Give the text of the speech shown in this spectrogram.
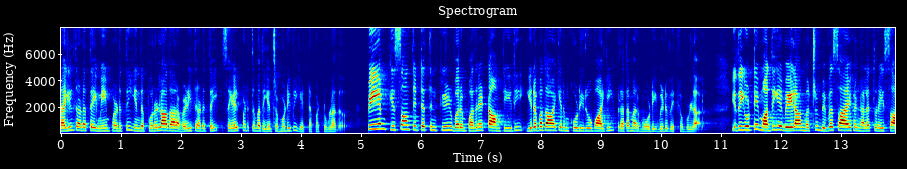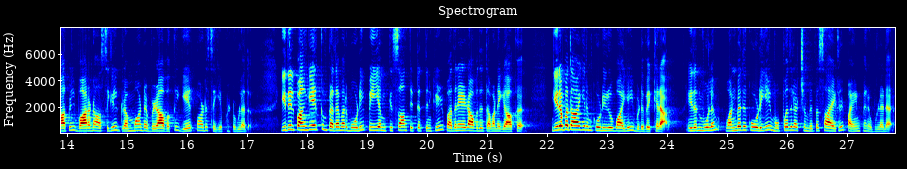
ரயில் தடத்தை மேம்படுத்தி இந்த பொருளாதார வழித்தடத்தை செயல்படுத்துவது என்ற முடிவு எட்டப்பட்டுள்ளது. பிஎம் கிசான் திட்டத்தின் கீழ் வரும் பதினெட்டாம் தேதி இருபதாயிரம் கோடி ரூபாயை பிரதமர் மோடி விடுவிக்க உள்ளார். இதையொட்டி மத்திய வேளாண் மற்றும் விவசாயிகள் நலத்துறை சார்பில் வாரணாசியில் பிரம்மாண்ட விழாவுக்கு ஏற்பாடு செய்யப்பட்டுள்ளது. இதில் பங்கேற்கும் பிரதமர் மோடி பிஎம் கிசான் திட்டத்தின் கீழ் பதினேழாவது தவணையாக இருபதாயிரம் கோடி ரூபாயை விடுவிக்கிறார். இதன் மூலம் ஒன்பது கோடியே முப்பது லட்சம் விவசாயிகள் பயன்பெற உள்ளனர்.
